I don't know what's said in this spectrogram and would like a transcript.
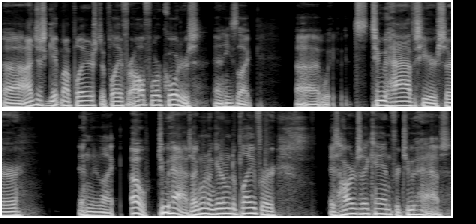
Uh, I just get my players to play for all four quarters." And he's like, uh, "It's two halves here, sir." And they're like, "Oh, two halves. I'm going to get them to play for as hard as they can for two halves."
